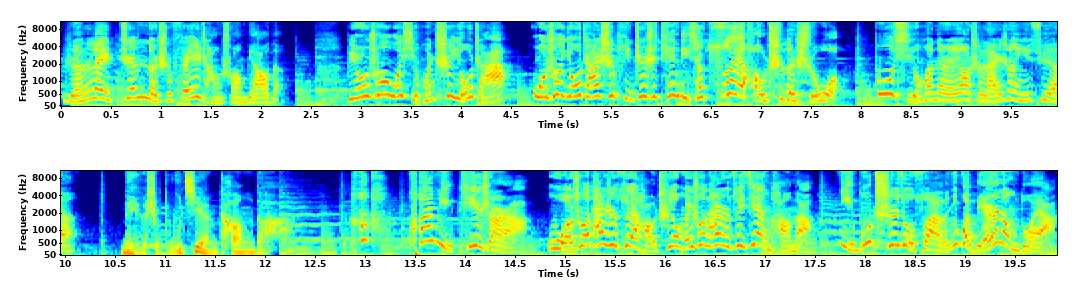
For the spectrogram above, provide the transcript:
人类真的是非常双标的。比如说，我喜欢吃油炸，我说油炸食品真是天底下最好吃的食物。不喜欢的人要是来上一句，那个是不健康的，哼，关你屁事儿啊！我说它是最好吃，又没说它是最健康的。你不吃就算了，你管别人那么多呀？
